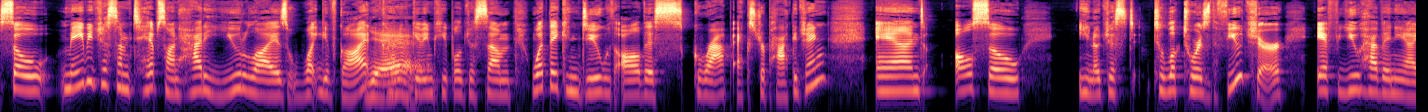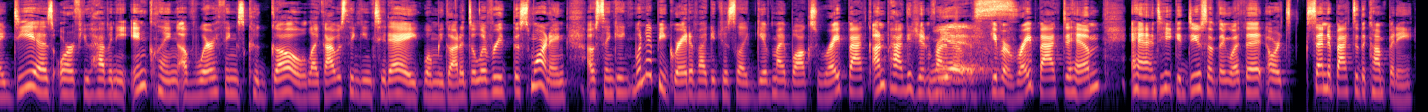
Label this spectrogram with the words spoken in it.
So maybe just some tips on how to utilize what you've got. Yeah. Kind of giving people just some what they can do with all this scrap extra packaging. And also, you know, just to look towards the future, if you have any ideas or if you have any inkling of where things could go. Like I was thinking today when we got a delivery this morning, I was thinking, wouldn't it be great if I could just like give my box right back, unpackage it in front Yes. of him, give it right back to him, and he could do something with it or send it back to the company.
